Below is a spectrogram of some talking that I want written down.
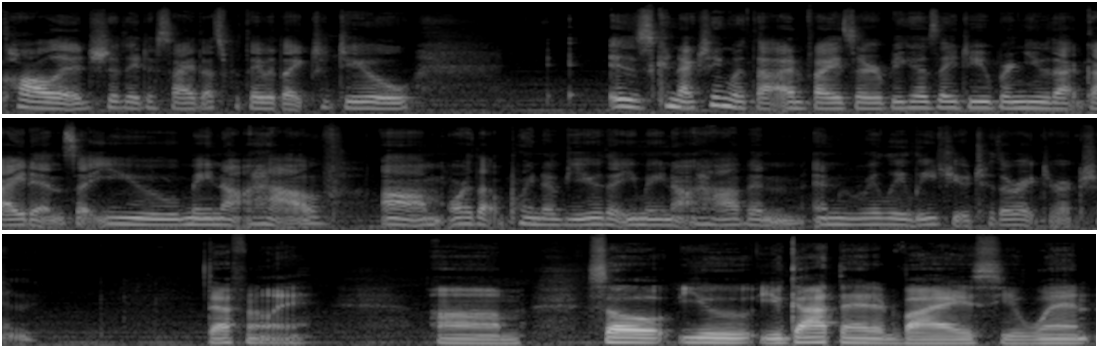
college, if they decide that's what they would like to do, is connecting with that advisor because they do bring you that guidance that you may not have, um, or that point of view that you may not have, and and really lead you to the right direction. definitely. Um, so you you got that advice. You went,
